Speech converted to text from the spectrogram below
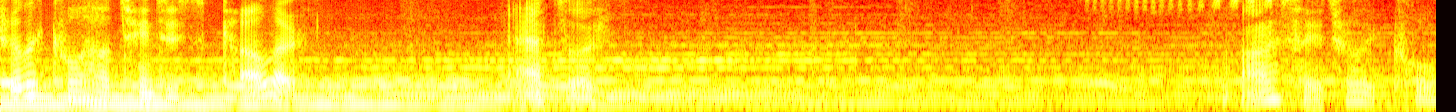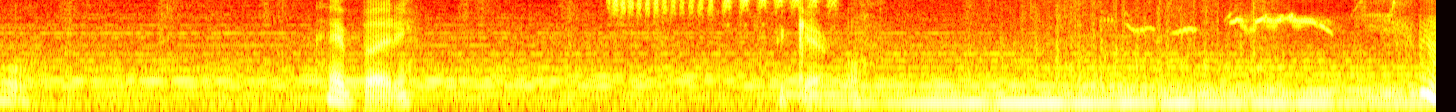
It's really cool how it changes color. Actually. Honestly, it's really cool. Hey, buddy. Be careful. Hmm.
